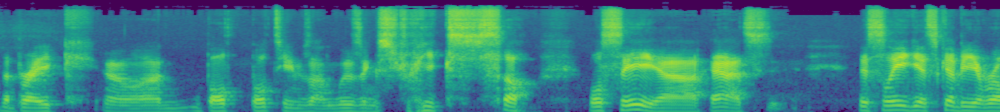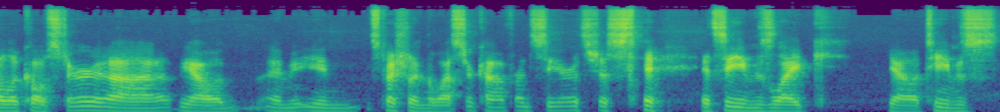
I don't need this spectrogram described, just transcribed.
the break you know, on both both teams on losing streaks. So we'll see. Uh, yeah, it's this league. It's going to be a roller coaster. Uh, you know, I mean, especially in the Western Conference here, it's just it seems like you know teams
